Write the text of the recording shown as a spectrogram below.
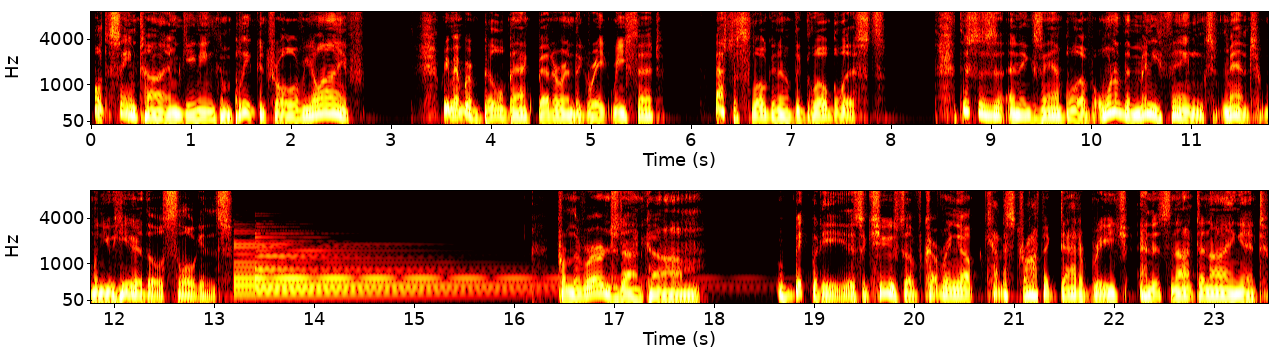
while at the same time gaining complete control over your life. Remember Build Back Better and the Great Reset? That's the slogan of the globalists. This is an example of one of the many things meant when you hear those slogans. From TheVerge.com, Ubiquiti is accused of covering up catastrophic data breach and it's not denying it.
